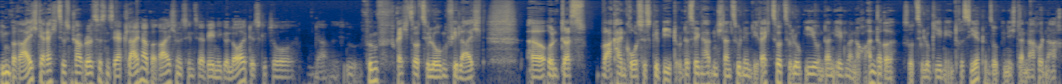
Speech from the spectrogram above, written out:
im Bereich der Rechtswissenschaft. Das ist ein sehr kleiner Bereich und es sind sehr wenige Leute. Es gibt so ja, fünf Rechtssoziologen vielleicht. Äh, und das war kein großes Gebiet. Und deswegen hat mich dann zunehmend die Rechtssoziologie und dann irgendwann auch andere Soziologien interessiert. Und so bin ich dann nach und nach,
